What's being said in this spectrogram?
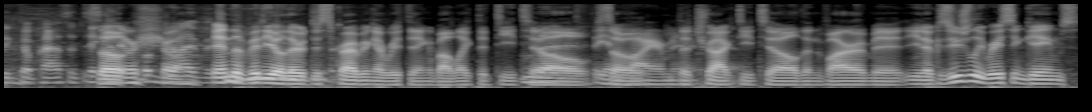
incapacitated So- They from driving. in the video they're describing everything about like the detail The so environment, the track yeah. detail the environment you know because usually racing games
